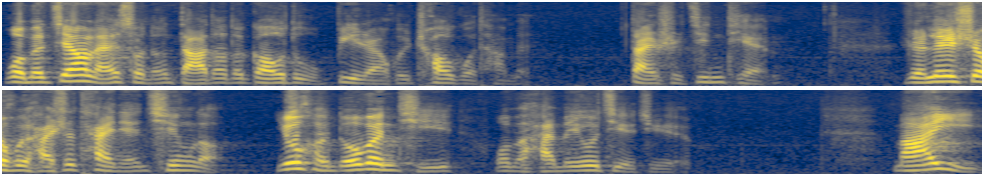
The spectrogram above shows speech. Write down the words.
我们将来所能达到的高度必然会超过他们。但是今天，人类社会还是太年轻了，有很多问题我们还没有解决。蚂蚁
